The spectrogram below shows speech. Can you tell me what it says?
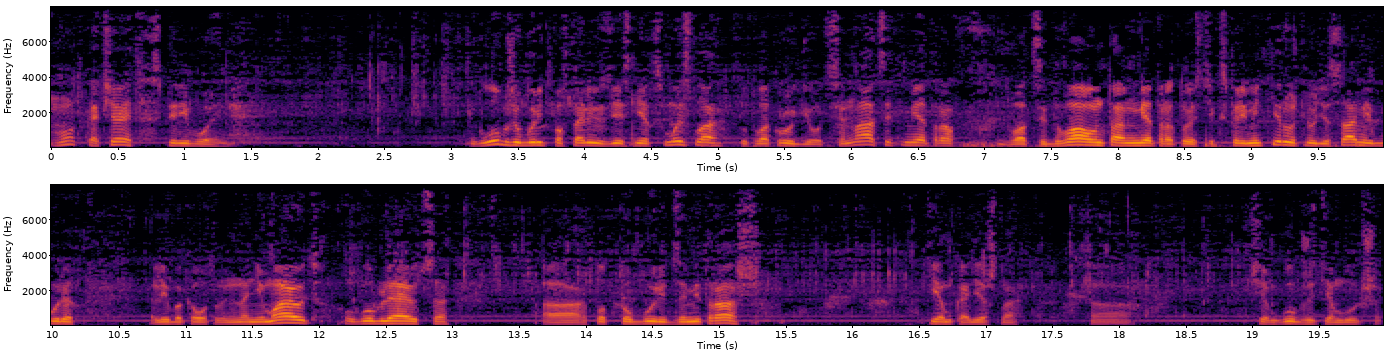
Ну, вот качает с перебоями. Глубже бурить, повторюсь, здесь нет смысла. Тут в округе вот 17 метров, 22 он там метра. То есть экспериментируют люди, сами бурят. Либо кого-то нанимают, углубляются. А тот, кто бурит за метраж, тем, конечно, а, чем глубже, тем лучше.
